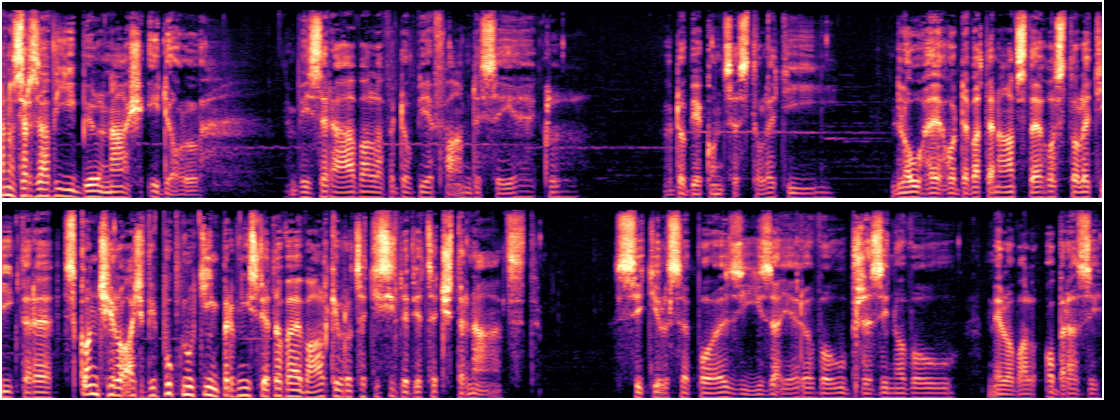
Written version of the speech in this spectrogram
Jan Zrzavý byl náš idol. Vyzrával v době fin de siècle, v době konce století, dlouhého 19. století, které skončilo až vypuknutím první světové války v roce 1914. Sytil se poezí Zajerovou, Březinovou, miloval obrazy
